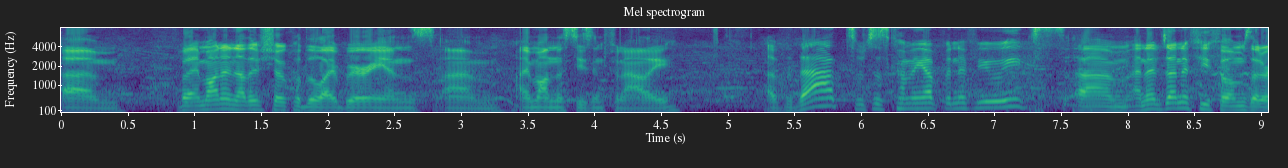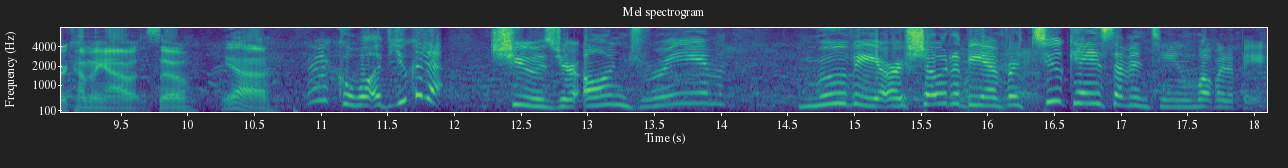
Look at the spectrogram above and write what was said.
Um, but I'm on another show called The Librarians. Um, I'm on the season finale of that, which is coming up in a few weeks. Um, and I've done a few films that are coming out, so yeah. Very cool. Well, if you could choose your own dream movie or show to be in for 2K17, what would it be?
